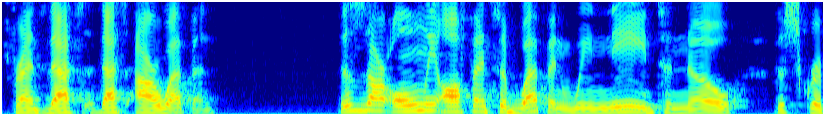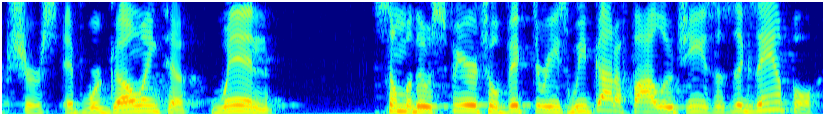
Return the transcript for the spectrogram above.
Friends, that's, that's our weapon. This is our only offensive weapon. We need to know the scriptures. If we're going to win some of those spiritual victories, we've got to follow Jesus' example.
